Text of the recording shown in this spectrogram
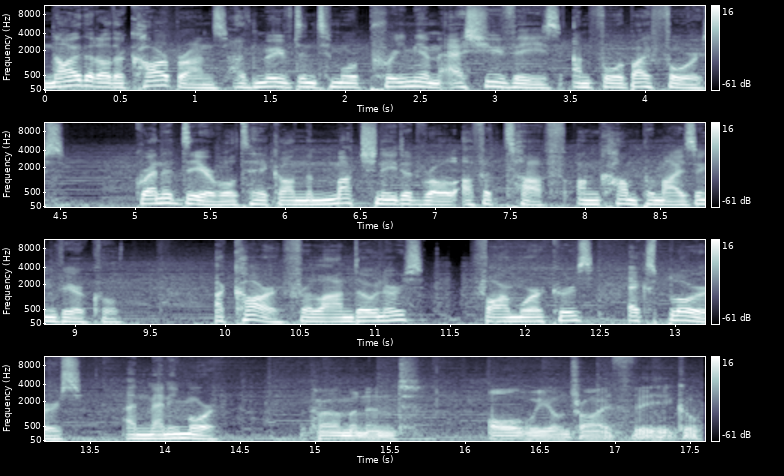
Now that other car brands have moved into more premium SUVs and 4x4s, Grenadier will take on the much needed role of a tough, uncompromising vehicle. A car for landowners, farm workers, explorers, and many more. Permanent all wheel drive vehicle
